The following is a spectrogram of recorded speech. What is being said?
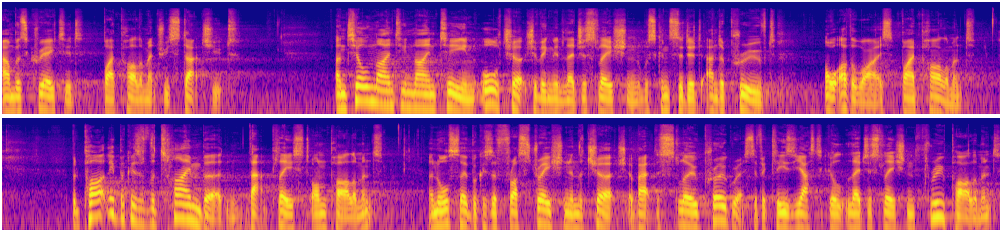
and was created by parliamentary statute. Until 1919, all Church of England legislation was considered and approved, or otherwise, by Parliament. But partly because of the time burden that placed on Parliament, and also because of frustration in the Church about the slow progress of ecclesiastical legislation through Parliament,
